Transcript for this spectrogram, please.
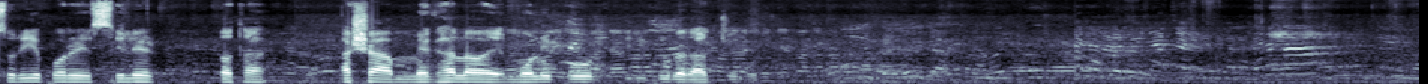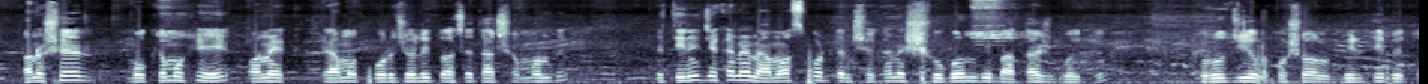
ছড়িয়ে পড়ে সিলেট তথা আসাম, মেঘালয়, মণিপুর, ত্রিপুরা রাজ্যগুলো মানুষের মুখে মুখে অনেক গ্রামত প্রচলিত আছে তার সম্বন্ধে যে তিনি যেখানে নামাজ পড়তেন সেখানে সুগন্ধি বাতাস বইত রুজি ও ফসল বৃদ্ধি পেত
